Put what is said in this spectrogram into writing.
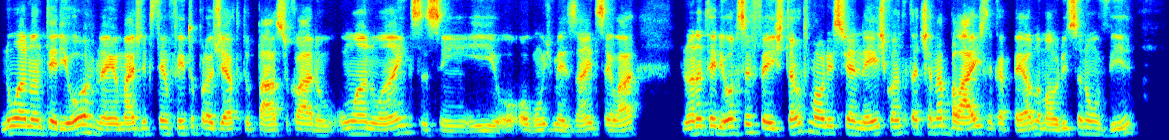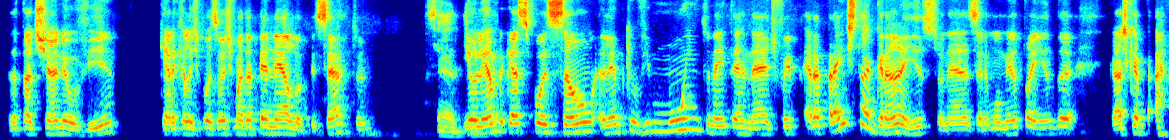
no ano anterior, né, eu imagino que você tenha feito o projeto do Passo, claro, um ano antes, assim, e alguns meses antes, sei lá. No ano anterior você fez tanto Maurício Yanês quanto Tatiana Blais na capela. Maurício eu não vi, da Tatiana eu vi, que era aquela exposição chamada Penélope, certo? Certo. E eu lembro que essa exposição, eu lembro que eu vi muito na internet, foi era para Instagram isso, né? Era um momento ainda, eu acho que a, a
